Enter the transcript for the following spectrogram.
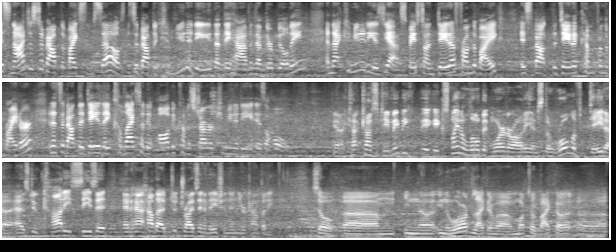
it's not just about the bikes themselves, it's about the community that they have and that they're building, and that community is, yes, based on data from the bike, it's about the data coming from the rider, and it's about the data they collect so they all become a stronger community as a whole. Yeah, Konstantin, maybe explain a little bit more to our audience the role of data as Ducati sees it and how that drives innovation in your company. So, um, in, uh, in a world like a motorbike uh,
